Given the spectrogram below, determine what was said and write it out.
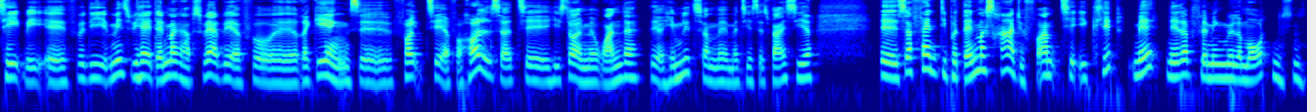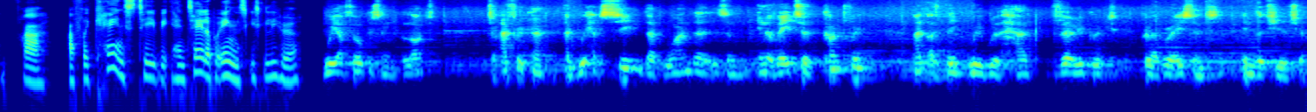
tv, øh, fordi mens vi her i Danmark har haft svært ved at få øh, regeringens øh, folk til at forholde sig til historien med Rwanda, det er jo hemmeligt, som øh, Mathias Desvej siger, øh, så fandt de på Danmarks Radio frem til et klip med netop Flemming Møller Mortensen fra afrikansk tv. Han taler på engelsk, I skal lige høre. We are focusing a lot to Africa, and we have seen that Rwanda is an innovative country, and I think we will have very good collaborations in the future.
